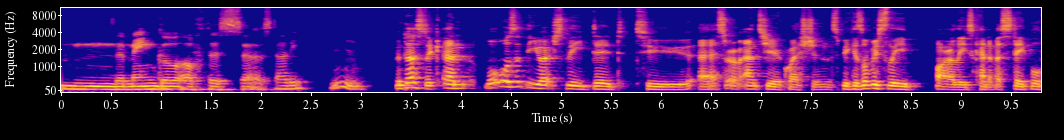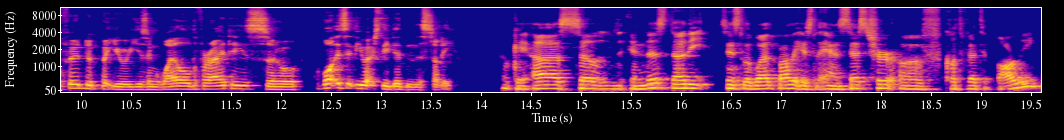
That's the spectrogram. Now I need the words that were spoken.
mm, the main goal of this uh, study. Mm, fantastic. And what was it that you actually did to uh, sort of answer your questions? Because obviously barley is kind of a staple food, but you were using wild varieties. So what is it you actually did in this study? Okay, uh, so in this study, since the wild barley is the ancestor of cultivated barley,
